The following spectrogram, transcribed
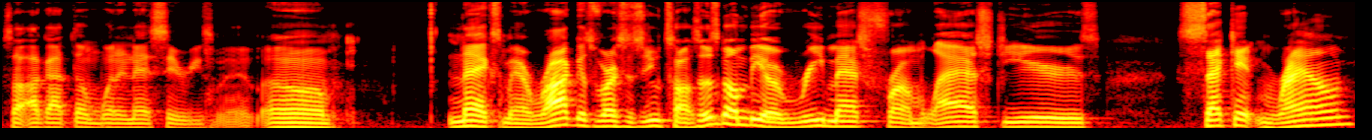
So I got them winning that series, man. Um, next, man, Rockets versus Utah. So it's gonna be a rematch from last year's second round.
